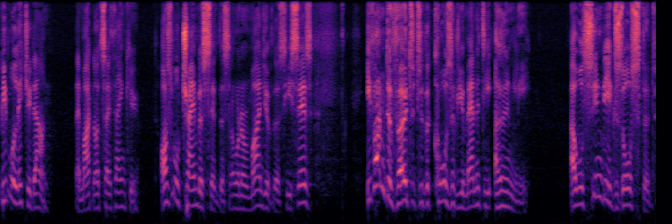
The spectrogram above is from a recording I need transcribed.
People let you down. They might not say thank you. Oswald Chambers said this, and I want to remind you of this. He says, if I'm devoted to the cause of humanity only, I will soon be exhausted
